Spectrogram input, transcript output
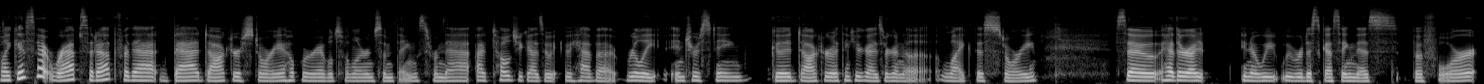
Well, I guess that wraps it up for that bad doctor story. I hope we were able to learn some things from that. I told you guys we have a really interesting, good doctor. I think you guys are going to like this story. So, Heather, I, you know, we, we were discussing this before.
